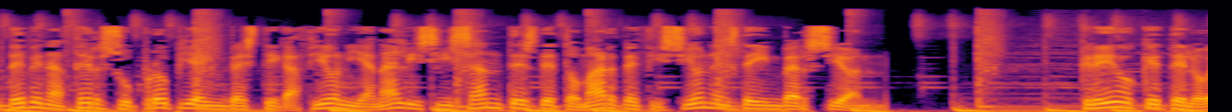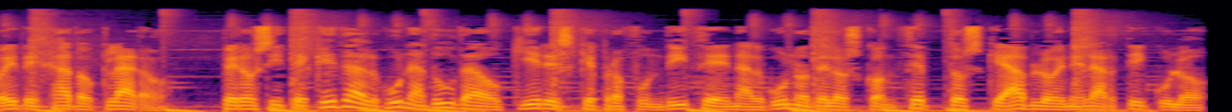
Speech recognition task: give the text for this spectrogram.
deben hacer su propia investigación y análisis antes de tomar decisiones de inversión. Creo que te lo he dejado claro, pero si te queda alguna duda o quieres que profundice en alguno de los conceptos que hablo en el artículo,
